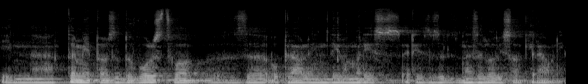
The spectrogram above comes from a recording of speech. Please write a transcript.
In uh, tam je pa zadovoljstvo eh, z upravljanjem delom res, res na zelo visoki ravni.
